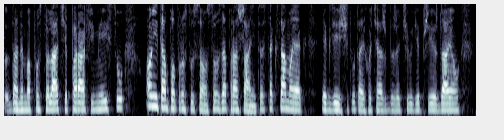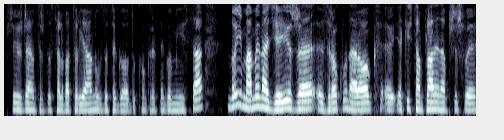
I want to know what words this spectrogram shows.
w danym apostolacie, parafii, miejscu, oni tam po prostu są, są zapraszani. To jest tak samo jak, jak gdzieś tutaj chociażby, że ci ludzie przyjeżdżają, przyjeżdżają też do salwatorianów, do tego do konkretnego miejsca. No i mamy nadzieję, że z roku na rok e, jakieś tam plany na przyszłe,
